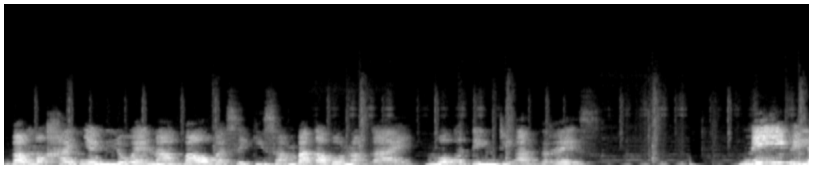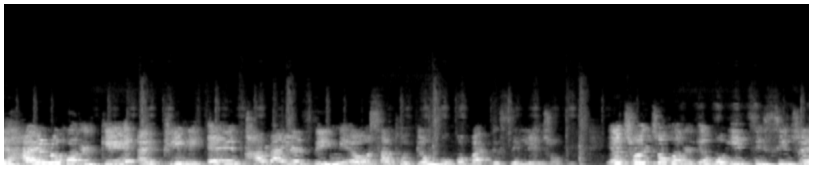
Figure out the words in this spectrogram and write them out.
ba mo kganyeng le wena bao ba sekisang ba ka bonwa kae. Mo go teng di-address mme ebile ha e le gore ke appeal e e thamaletseng e o sa tlhokeng go kopa teseletso e tshwanetse gore e bo e tlisitswe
